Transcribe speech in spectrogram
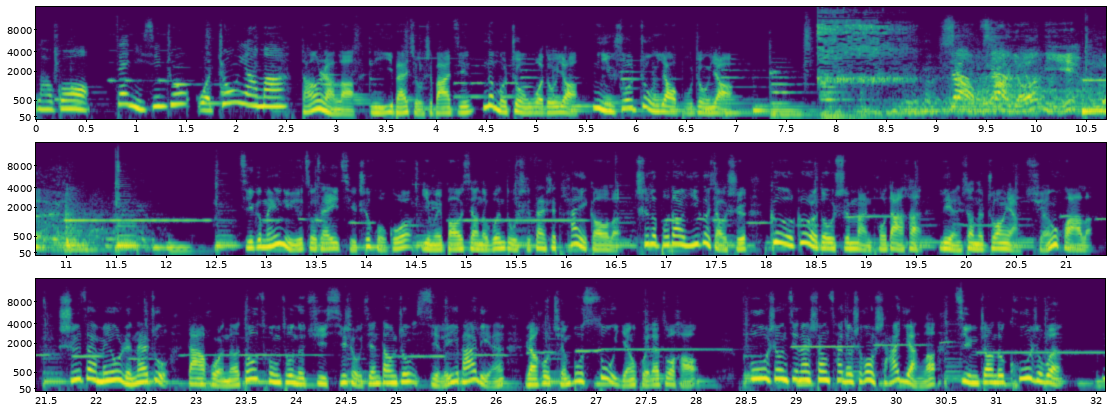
老公，在你心中我重要吗？当然了，你一百九十八斤，那么重我都要。你说重要不重要？像不像有你？几个美女坐在一起吃火锅，因为包厢的温度实在是太高了，吃了不到一个小时，个个都是满头大汗，脸上的妆呀全花了，实在没有忍耐住，大伙儿呢都匆匆的去洗手间当中洗了一把脸，然后全部素颜回来坐好。服务生进来上菜的时候傻眼了，紧张的哭着问：“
